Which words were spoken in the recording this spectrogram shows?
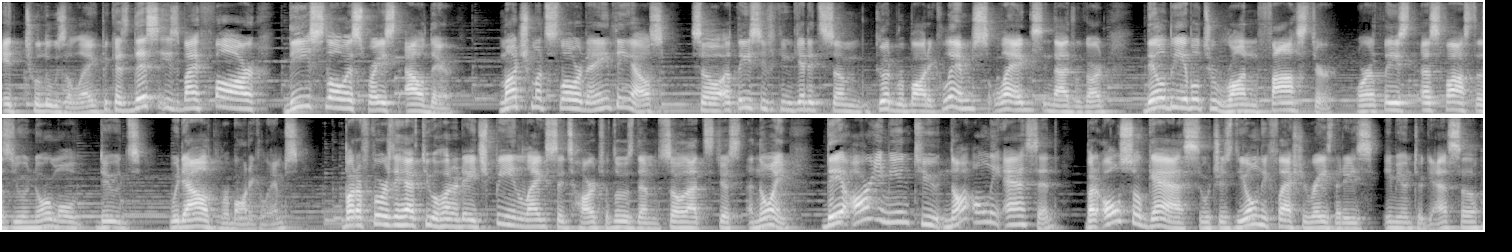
it to lose a leg, because this is by far the slowest race out there. Much, much slower than anything else, so at least if you can get it some good robotic limbs, legs in that regard, they'll be able to run faster or at least as fast as your normal dudes without robotic limbs. But of course they have 200 HP in legs, so it's hard to lose them, so that's just annoying. They are immune to not only acid, but also gas, which is the only flashy race that is immune to gas, so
